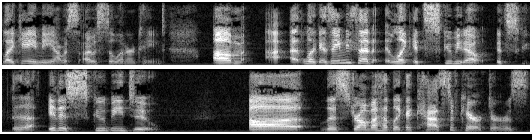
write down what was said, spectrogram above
like Amy, I was I was still entertained. Um, I- look, as Amy said, like it's Scooby Doo. It's ugh, it is Scooby Doo. Uh, this drama had like a cast of characters,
